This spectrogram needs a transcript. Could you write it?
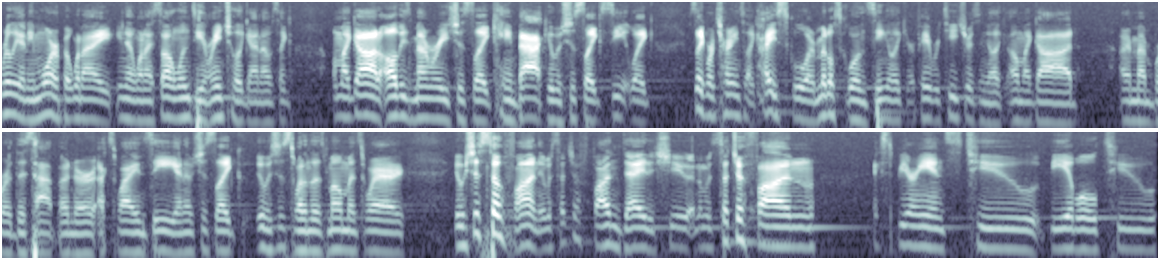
really anymore, but when I, you know, when I saw Lindsay and Rachel again, I was like, oh my God, all these memories just like came back. It was just like, see, like, it's like returning to like high school or middle school and seeing like your favorite teachers and you're like, oh my God, I remember this happened or X, Y, and Z. And it was just like, it was just one of those moments where it was just so fun. It was such a fun day to shoot and it was such a fun, experience to be able to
